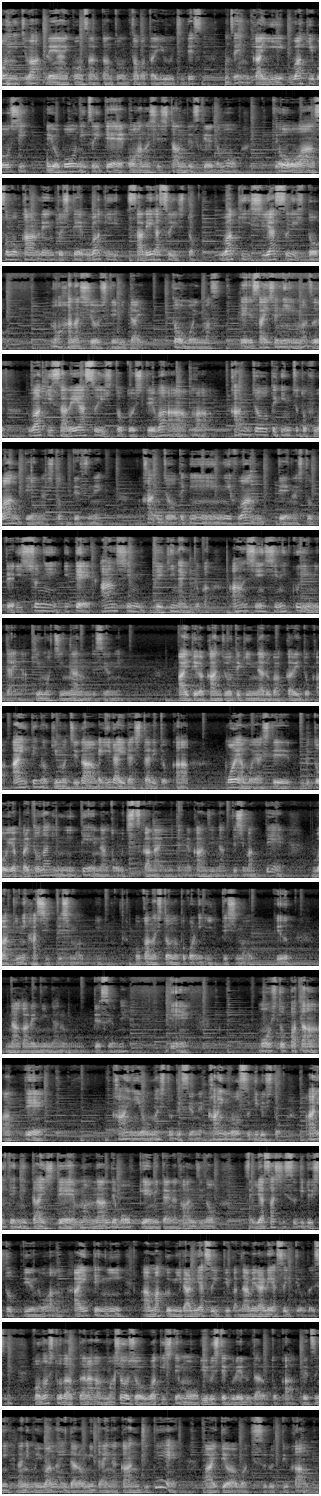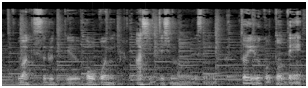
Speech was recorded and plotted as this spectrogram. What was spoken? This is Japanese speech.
こんにちは。恋愛コンサルタントの田畑裕二です。前回浮気防止予防についてお話ししたんですけれども今日はその関連として浮気されやすい人浮気しやすい人の話をしてみたいと思います。で最初にまず浮気されやすい人としてはまあ感情的にちょっと不安定な人ですね。感情的に不安定な人って一緒にいて安心できないとか安心しにくいみたいな気持ちになるんですよね。相手が感情的になるばっかりとか相手の気持ちがイライラしたりとかモヤモヤしてるとやっぱり隣にいてなんか落ち着かないみたいな感じになってしまって浮気に走ってしまう。他の人のとこに行ってしまうっていう流れになるんですよね。でもう一パターンあって寛容な人ですよね。寛容すぎる人。相手に対してまあ何でも OK みたいな感じの優しすぎる人っていうのは相手に甘く見られやすいっていうか舐められやすいっていうことですね。この人だったら、まあ、少々浮気しても許してくれるだろうとか別に何も言わないだろうみたいな感じで相手は浮気するっていうか浮気するっていう方向に走ってしまうんですね。ということで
